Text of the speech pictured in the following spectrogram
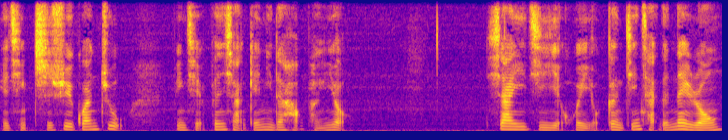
也请持续关注，并且分享给你的好朋友。下一集也会有更精彩的内容，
